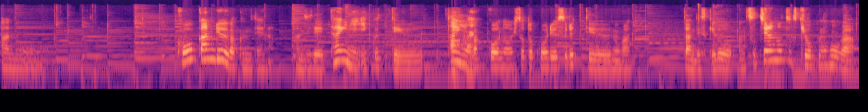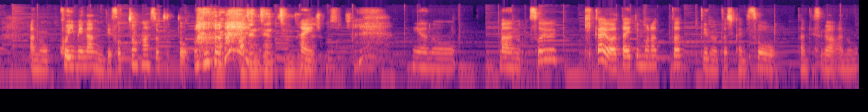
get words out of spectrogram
あの交換留学みたいな感じでタイに行くっていうタイの学校の人と交流するっていうのがあったんですけど、あのそちらのちょっと記憶の方があの濃いめなんでそっちの話をちょっと、はい、あ 全然全然大丈夫です。はい、であのまああのそういう機会を与えてもらったっていうのは確かにそうなんですがあの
